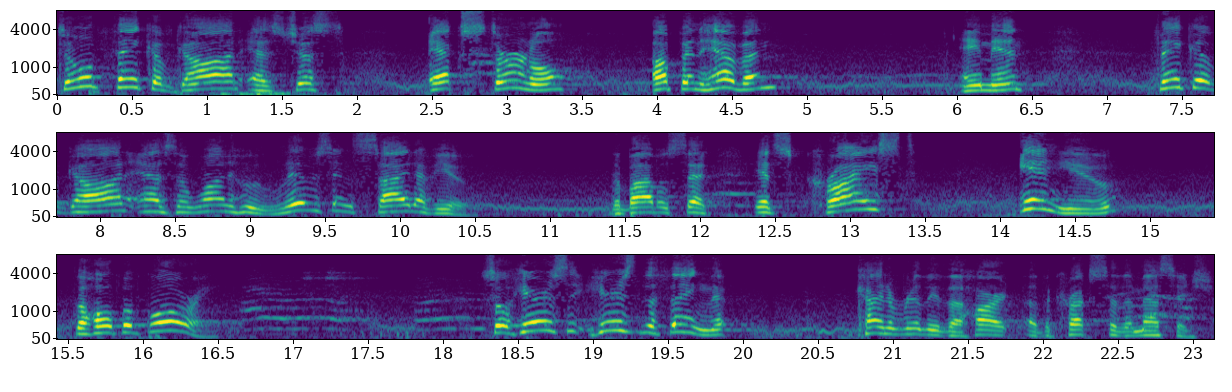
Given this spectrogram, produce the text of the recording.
Don't think of God as just external up in heaven. Amen. Think of God as the one who lives inside of you. The Bible said it's Christ in you, the hope of glory. So here's the, here's the thing that kind of really the heart of the crux of the message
